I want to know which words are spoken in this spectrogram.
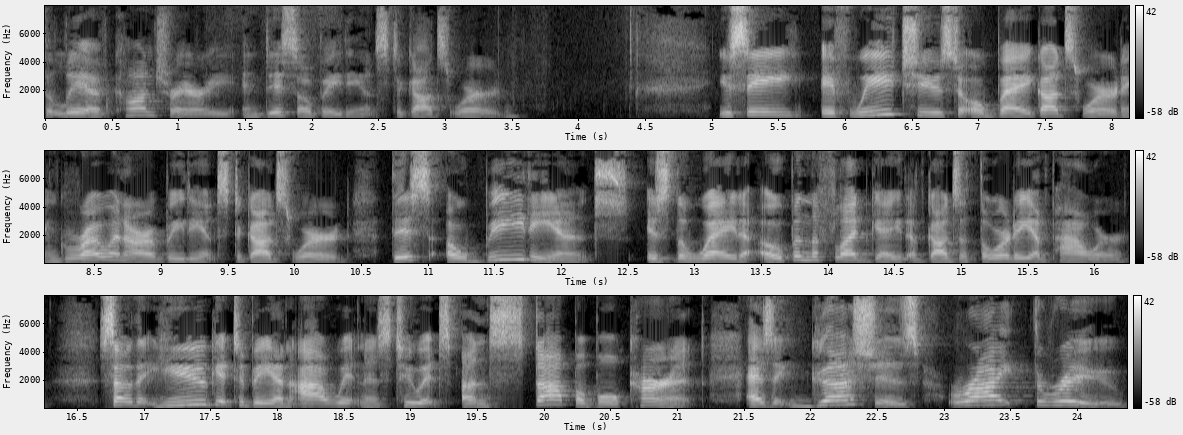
to live contrary in disobedience to God's word. You see, if we choose to obey God's word and grow in our obedience to God's word, this obedience is the way to open the floodgate of God's authority and power so that you get to be an eyewitness to its unstoppable current as it gushes right through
